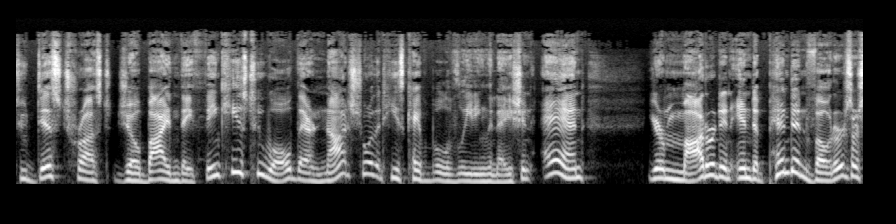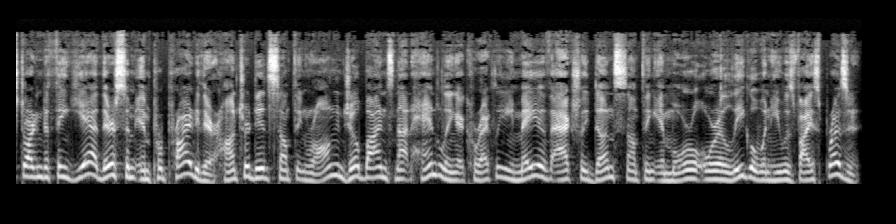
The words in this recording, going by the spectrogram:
to distrust Joe Biden. They think he's too old. They're not sure that he's capable of leading the nation. And your moderate and independent voters are starting to think, yeah, there's some impropriety there. Hunter did something wrong, and Joe Biden's not handling it correctly. He may have actually done something immoral or illegal when he was vice president.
